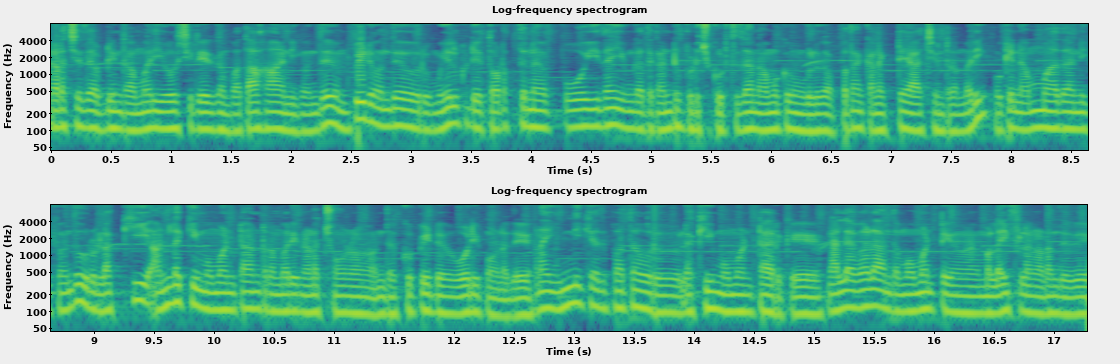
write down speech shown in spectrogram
கிடச்சிது அப்படின்ற மாதிரி யோசிச்சுட்டே இருக்கேன் பார்த்தா. ஆஹா அன்றைக்கி வந்து ஸ்பீடு வந்து ஒரு முயல்குட்டியை துரத்துன போய் தான் இவங்க அதை கண்டுபிடிச்சி கொடுத்து தான் நமக்கு உங்களுக்கு அப்போ தான் கனெக்டே ஆச்சுன்ற மாதிரி. ஓகே நம்ம அதை அன்றைக்கி வந்து ஒரு லக்கி அன்லக்கி மொமெண்ட்டான்ற மாதிரி நினச்சோம் அந்த குப்பீடு ஓடி போனது. ஆனால் இன்றைக்கி அது பார்த்தா ஒரு லக்கி மொமெண்ட்டாக இருக்குது நல்ல வேளை அந்த மொமெண்ட் நம்ம லைஃப்பில் நடந்தது.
